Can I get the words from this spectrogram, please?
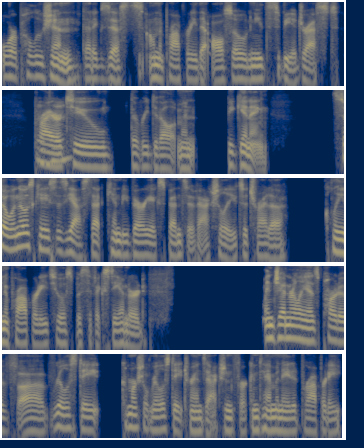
or pollution that exists on the property that also needs to be addressed prior Mhm. to the redevelopment beginning. So in those cases, yes, that can be very expensive actually to try to clean a property to a specific standard. And generally, as part of uh, real estate, commercial real estate transaction for contaminated property,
